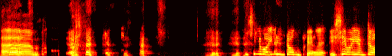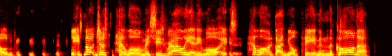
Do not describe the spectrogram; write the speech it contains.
Um, you see what you've done, Kate? You see what you've done? It's not just hello, Mrs. Riley anymore. It's hello, Daniel peeing in the corner.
